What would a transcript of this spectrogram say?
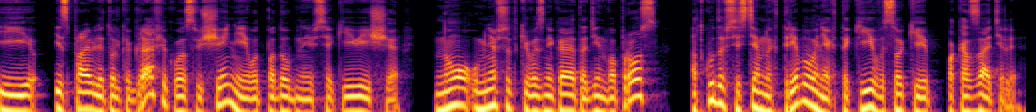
И исправили только графику, освещение и вот подобные всякие вещи. Но у меня все-таки возникает один вопрос. Откуда в системных требованиях такие высокие показатели?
